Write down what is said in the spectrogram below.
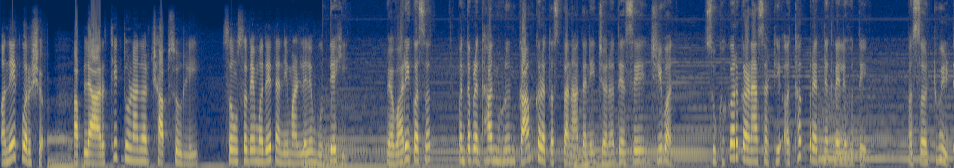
अनेक वर्ष आपल्या आर्थिक धोरणांवर छाप सोडली. संसदेमध्ये त्यांनी मांडलेले मुद्देही व्यावहारिक असत पंतप्रधान म्हणून काम करत असताना त्यांनी जनतेचे जीवन सुखकर करण्यासाठी अथक प्रयत्न केलेले होते असं ट्विट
